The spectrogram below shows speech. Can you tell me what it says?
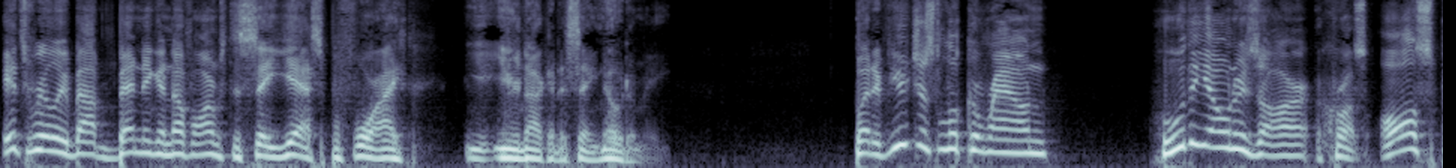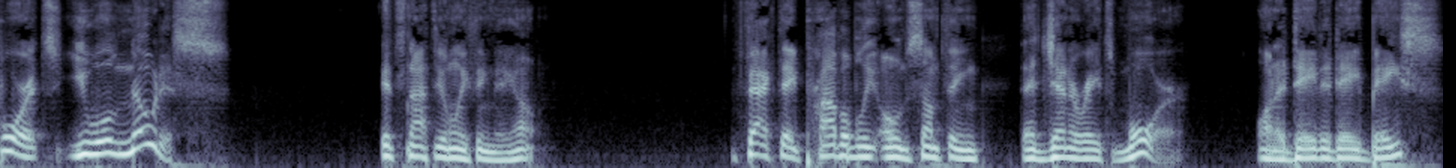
It's really about bending enough arms to say yes before I you're not going to say no to me. But if you just look around who the owners are across all sports, you will notice it's not the only thing they own. In fact, they probably own something that generates more on a day to day base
